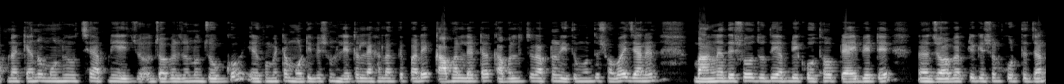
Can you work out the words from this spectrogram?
আপনার কেন মনে হচ্ছে আপনি এই জবের জন্য যোগ্য এরকম একটা মোটিভেশন লেটার লেখা লাগতে পারে। কাভার লেটার কাভার লেটার আপনার ইতিমধ্যে সবাই জানেন। বাংলাদেশেও যদি আপনি কোথাও প্রাইভেটে জব অ্যাপ্লিকেশন করতে যান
